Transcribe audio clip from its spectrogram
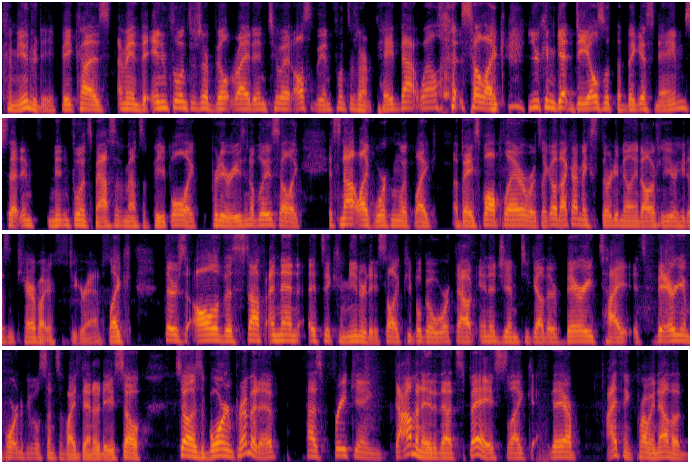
community because I mean, the influencers are built right into it. Also, the influencers aren't paid that well. so, like, you can get deals with the biggest names that influence massive amounts of people, like, pretty reasonably. So, like, it's not like working with like a baseball player where it's like, oh, that guy makes $30 million a year. He doesn't care about your 50 grand. Like, there's all of this stuff. And then it's a community. So, like, people go work out in a gym together, very tight. It's very important to people's sense of identity. So, so as a born primitive has freaking dominated that space. Like they are, I think probably now the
